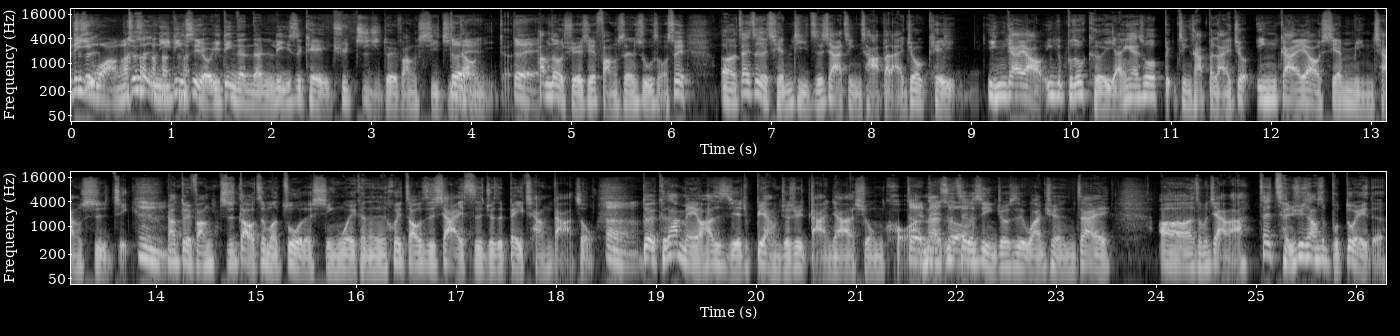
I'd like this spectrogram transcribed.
力王啊，就是你一定是有一定的能力，是可以去制止对方袭击到你的。对，对他们都有学一些防身术什么，所以呃，在这个前提之下，警察本来就可以。应该要，应该不说可以啊，应该说警察本来就应该要先鸣枪示警，嗯，让对方知道这么做的行为可能会招致下一次就是被枪打中，嗯，对。可他没有，他是直接就 bang 就去打人家的胸口啊，那那这个事情就是完全在。呃，怎么讲啊？在程序上是不对的。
